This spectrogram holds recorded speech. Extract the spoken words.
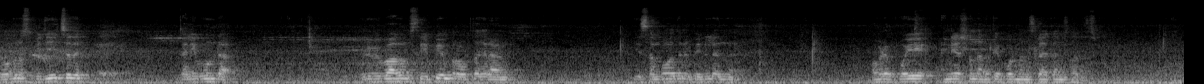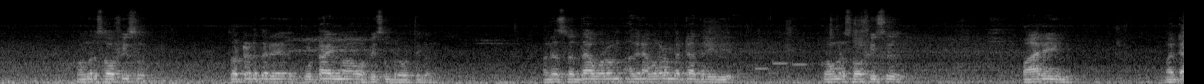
കോൺഗ്രസ് വിജയിച്ചത് കലിപൂണ്ട ഒരു വിഭാഗം സി പി എം പ്രവർത്തകരാണ് ഈ സംഭവത്തിന് പിന്നിലെന്ന് അവിടെ പോയി അന്വേഷണം നടത്തിയപ്പോൾ മനസ്സിലാക്കാൻ സാധിച്ചു. കോൺഗ്രസ് ഓഫീസും തൊട്ടടുത്തൊരു കൂട്ടായ്മ ഓഫീസും പ്രവർത്തിക്കുന്നു. വളരെ ശ്രദ്ധാപൂർവം അതിന് അപകടം പറ്റാത്ത രീതിയിൽ കോൺഗ്രസ് ഓഫീസ് പാരയും മറ്റ്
